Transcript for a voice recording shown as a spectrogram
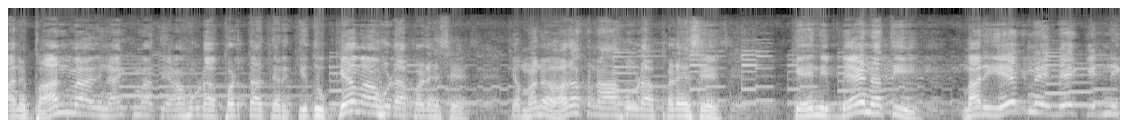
અને ભાનમાં આવીને આંખમાંથી આહુડા પડતા ત્યારે કીધું, કેમ આહુડા પડે છે? કે મને હરખના આહુડા પડે છે? કે એની બેન હતી, મારી એક નહીં બે કિડની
